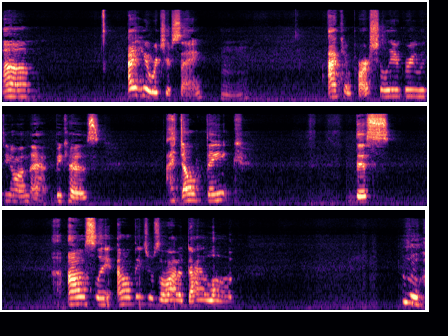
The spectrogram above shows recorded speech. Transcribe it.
Um, I hear what you're saying. I can partially agree with you on that because I don't think this. Honestly, I don't think there's a lot of dialogue. Ugh.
